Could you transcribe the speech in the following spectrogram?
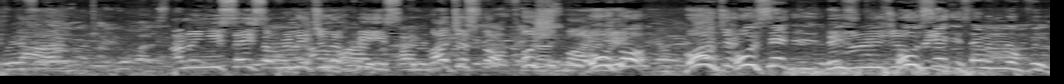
So, I mean, you say it's a religion of peace. I just got pushed by who, you. I who, just- who said, religion who said religion of peace?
